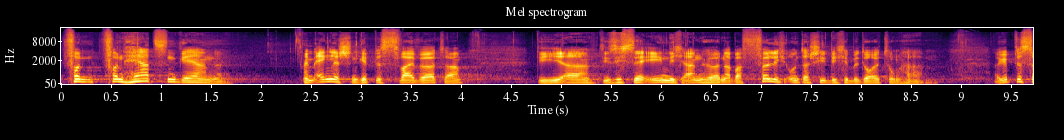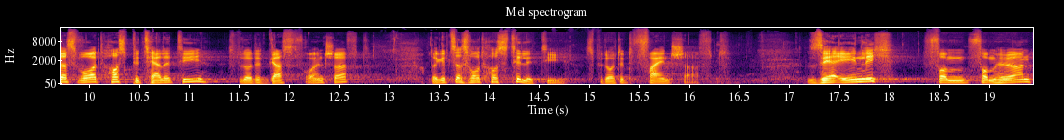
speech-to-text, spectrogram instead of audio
von, von Herzen gerne. Im Englischen gibt es zwei Wörter, die, äh, die sich sehr ähnlich anhören, aber völlig unterschiedliche Bedeutungen haben. Da gibt es das Wort Hospitality, das bedeutet Gastfreundschaft. Und da gibt es das Wort Hostility, das bedeutet Feindschaft. Sehr ähnlich vom, vom Hören,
